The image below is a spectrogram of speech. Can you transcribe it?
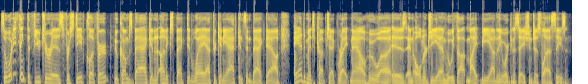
So, what do you think the future is for Steve Clifford, who comes back in an unexpected way after Kenny Atkinson backed out, and Mitch Kupchak right now, who uh, is an older GM who we thought might be out of the organization just last season?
